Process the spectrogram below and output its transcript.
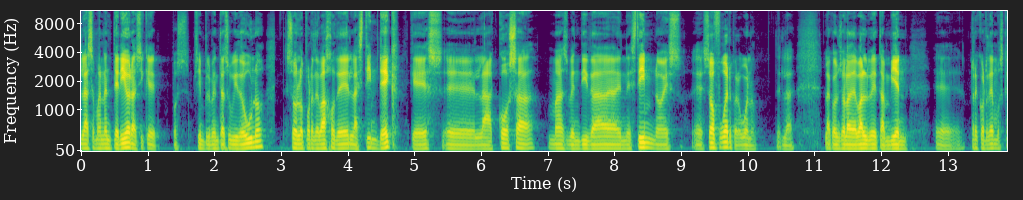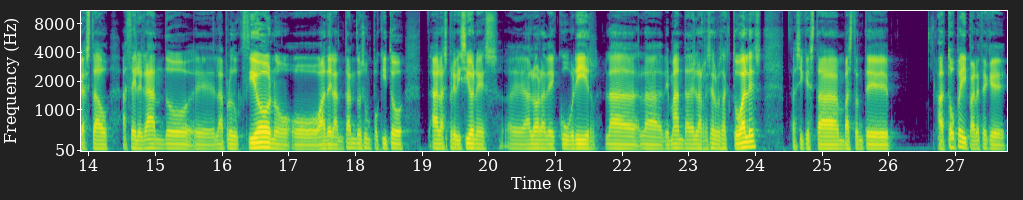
la semana anterior, así que pues simplemente ha subido uno, solo por debajo de la Steam Deck, que es eh, la cosa más vendida en Steam, no es eh, software, pero bueno, la, la, consola de Valve también eh, recordemos que ha estado acelerando la producción o, adelantándose un poquito a las previsiones a la hora de cubrir la, la demanda de las reservas actuales, así que están bastante a tope y parece que,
